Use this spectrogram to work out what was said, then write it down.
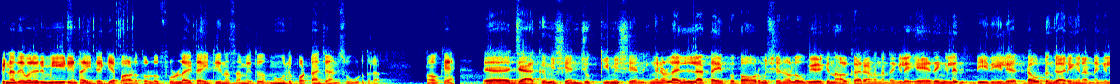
പിന്നെ അതേപോലെ ഒരു മീഡിയം ടൈറ്റ് ആക്കിയേ പാടത്തുള്ളൂ. ഫുള്ളായി ടൈറ്റ് ചെയ്യുന്ന സമയത്ത് നൂൽ പൊട്ടാൻ ചാൻസ് കൂടുതലാണ് okay Jack machine Juki machine ഇങ്ങനെയുള്ള എല്ലാ ടൈപ്പ് പവർ മെഷീനുകളും ഉപയോഗിക്കുന്ന ആൾക്കാരാണെന്നുണ്ടെങ്കിൽ ഏതെങ്കിലും രീതിയിൽ ഡൗട്ടും കാര്യങ്ങളുണ്ടെങ്കിൽ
